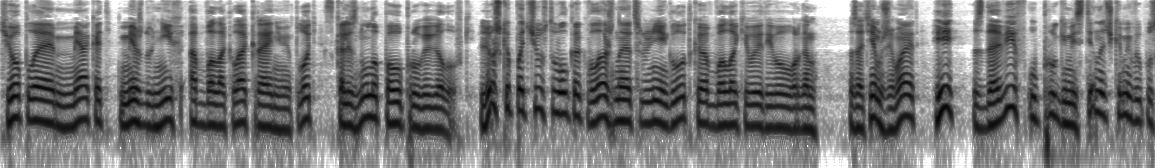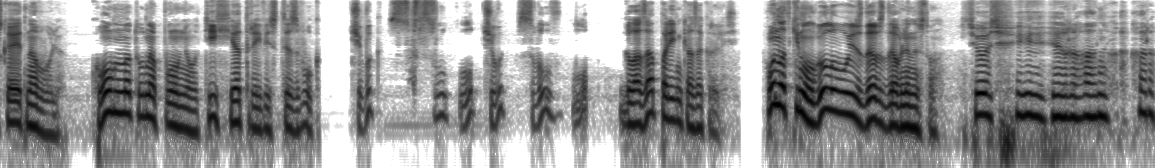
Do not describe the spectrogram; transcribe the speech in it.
Теплая мякоть между них обволокла крайнюю плоть, скользнула по упругой головке. Лёшка почувствовал, как влажная от слюней глотка обволакивает его орган, затем сжимает и, сдавив упругими стеночками, выпускает на волю. Комнату наполнил тихий отрывистый звук. Чевык, свсл, лоп, чевык, свл, лоп. Глаза паренька закрылись. Он откинул голову, издав сдавленный стон. «Тетя Иран, хара...»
